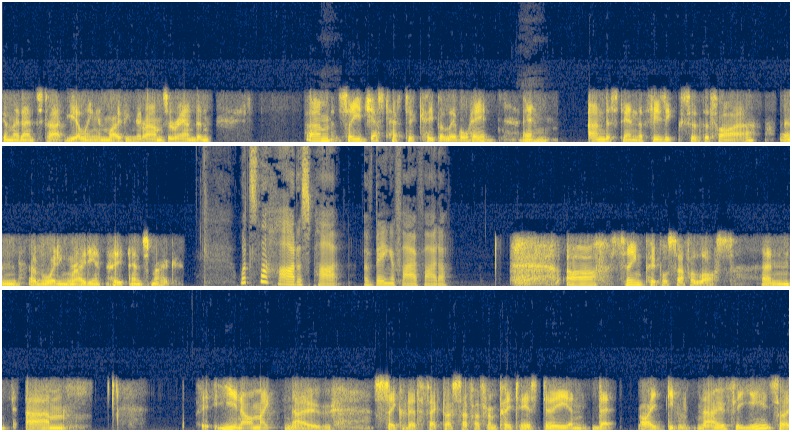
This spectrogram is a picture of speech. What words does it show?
and they don't start yelling and waving their arms around. And um, so you just have to keep a level head and understand the physics of the fire and avoiding radiant heat and smoke. What's the hardest part of being a firefighter? Uh, seeing people suffer loss. And, um, you know, I make no secret of the fact I suffer from PTSD, and that I didn't know for years. I,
